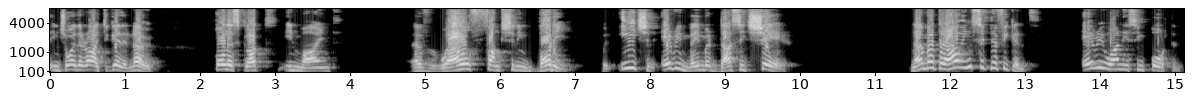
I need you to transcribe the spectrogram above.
enjoy the ride together. No. Paul has got in mind a well functioning body where each and every member does its share. No matter how insignificant Everyone is important.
